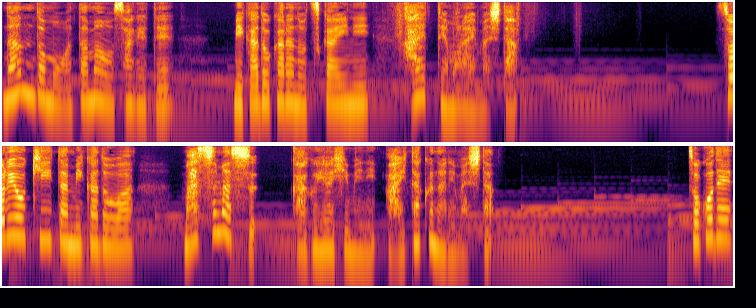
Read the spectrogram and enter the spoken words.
何度も頭を下げて、帝からの使いに帰ってもらいました。それを聞いた帝は、ますますかぐや姫に会いたくなりました。そこで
